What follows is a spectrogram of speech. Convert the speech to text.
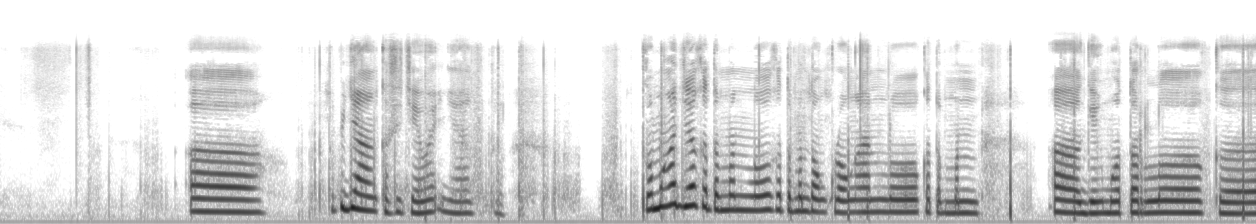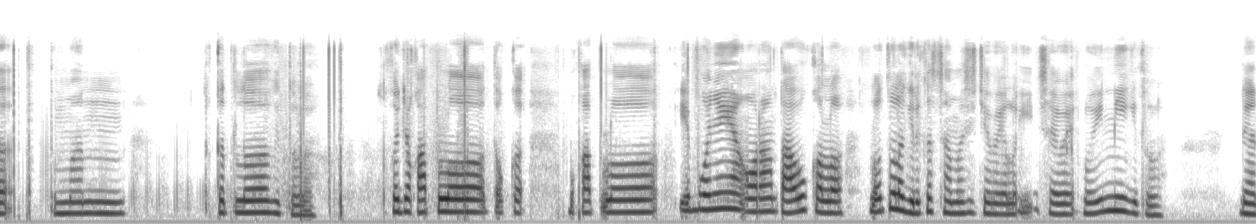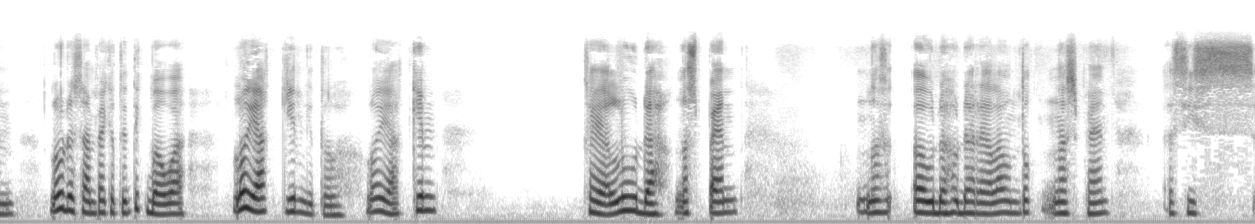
eh uh, tapi jangan kasih ceweknya gitu ngomong aja ke temen lo ke temen tongkrongan lo ke temen uh, geng motor lo ke temen deket lo gitu loh. Ke nyokap lo atau ke bokap lo. Ya pokoknya yang orang tahu kalau lo tuh lagi deket sama si cewek lo cewek lo ini gitu loh. Dan lo udah sampai ke titik bahwa lo yakin gitu loh. Lo yakin kayak lo udah nge-spend nge uh, udah udah rela untuk nge-spend uh, si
